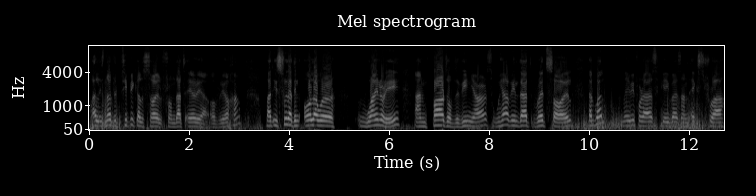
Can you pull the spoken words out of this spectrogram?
well, it's not the typical soil from that area of Rioja, but it's true that in all our winery and part of the vineyards, we have in that red soil that, well, maybe for us gave us an extra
